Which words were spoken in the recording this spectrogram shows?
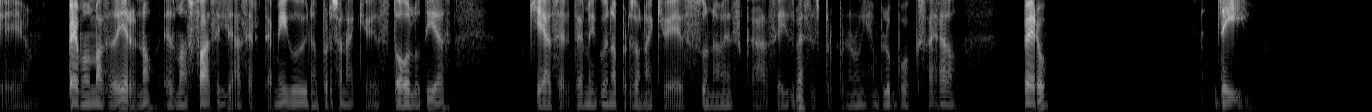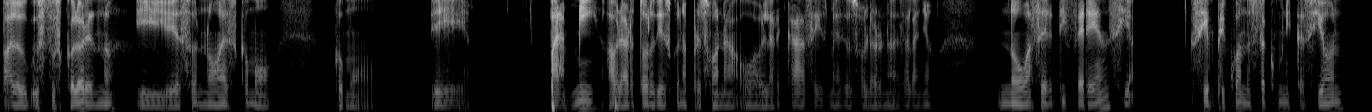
eh, vemos más a diario, ¿no? Es más fácil hacerte amigo de una persona que ves todos los días que hacerte amigo de una persona que ves una vez cada seis meses, por poner un ejemplo un poco exagerado. Pero de para los gustos colores, ¿no? Y eso no es como, como eh, para mí, hablar todos los días con una persona o hablar cada seis meses o hablar una vez al año no va a hacer diferencia siempre y cuando esta comunicación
